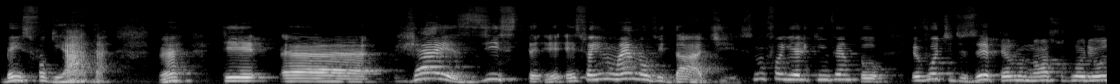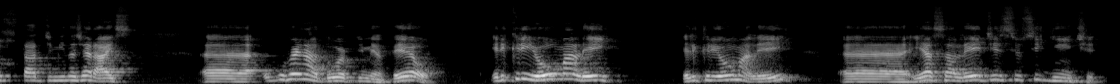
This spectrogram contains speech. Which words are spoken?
bem esfogueada, né? que é, já existe, isso aí não é novidade, isso não foi ele que inventou. Eu vou te dizer pelo nosso glorioso estado de Minas Gerais. É, o governador Pimentel, ele criou uma lei, ele criou uma lei, é, e essa lei disse o seguinte,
